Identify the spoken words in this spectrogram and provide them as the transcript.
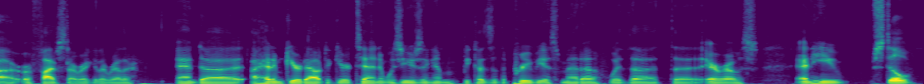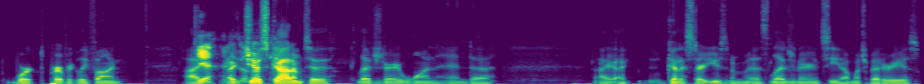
uh, or five star regular rather. And uh, I had him geared out to gear ten and was using him because of the previous meta with uh, the arrows, and he still worked perfectly fine. I Yeah, I he's one of those just got him to legendary one, and uh, I, I got to start using him as legendary and see how much better he is.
